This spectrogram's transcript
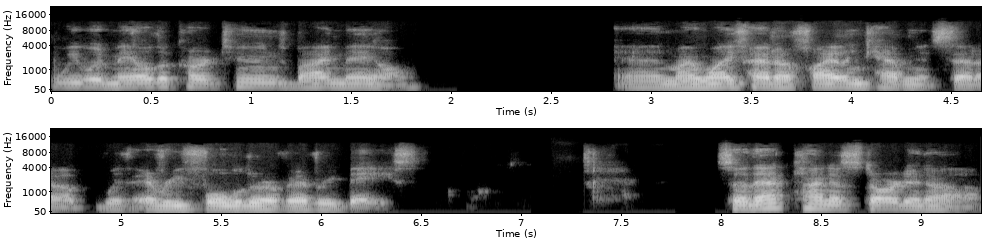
we would mail the cartoons by mail. And my wife had a filing cabinet set up with every folder of every base. So that kind of started uh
